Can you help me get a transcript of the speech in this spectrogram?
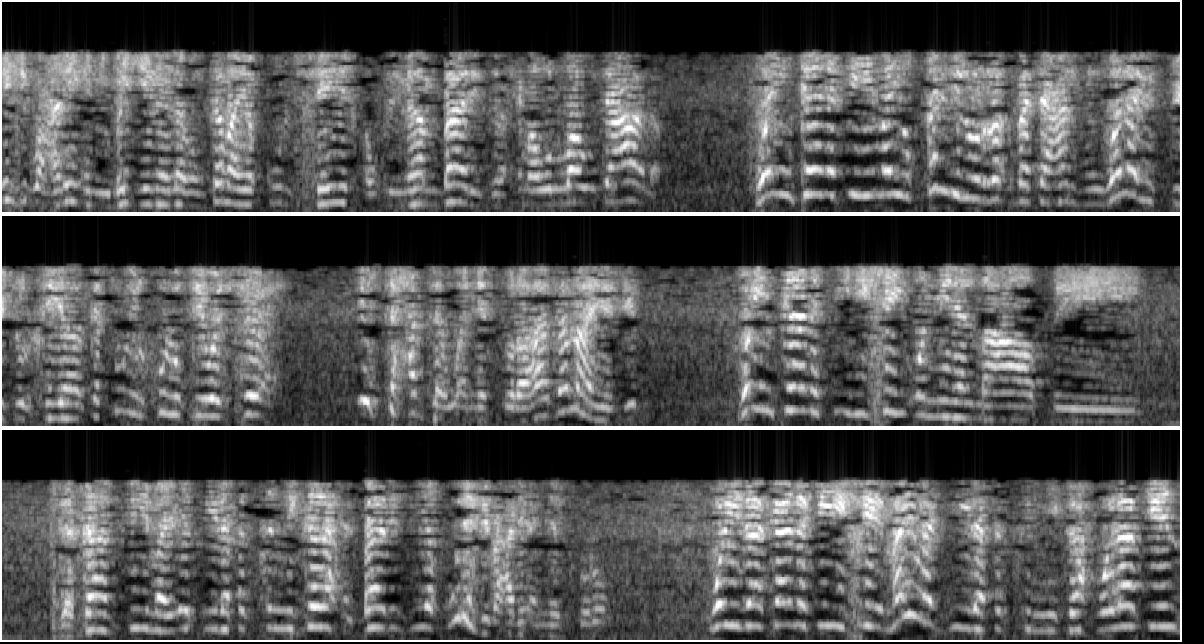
يجب عليه أن يبين لهم كما يقول الشيخ أو الإمام بارز رحمه الله تعالى. وإن كان فيه ما يقلل الرغبة عنه ولا يثبت الخيار كسوء الخلق والشح يستحب له أن يذكر هذا ما يجب. وإن كان فيه شيء من المعاصي إذا كان فيه ما يؤدي إلى فسخ النكاح البارز يقول يجب عليه أن يذكره. وإذا كان فيه شيء ما يؤدي إلى فسخ النكاح ولكن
